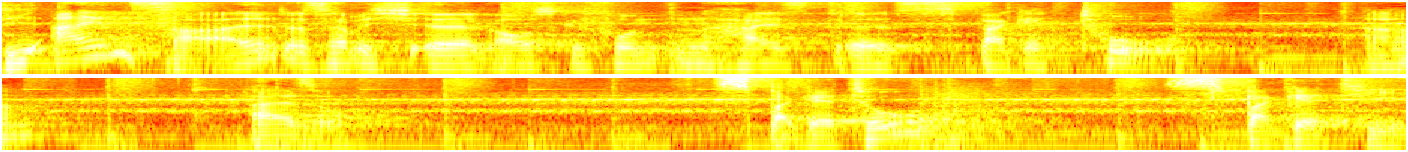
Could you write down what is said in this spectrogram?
Die Einzahl, das habe ich äh, heißt äh, Spaghetto. Ja? Also Spaghetto, Spaghetti.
